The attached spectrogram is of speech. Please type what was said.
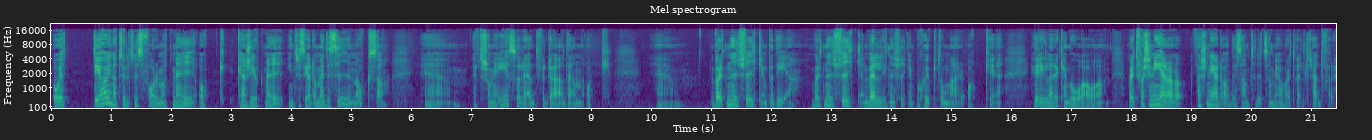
och jag, det har ju naturligtvis format mig och kanske gjort mig intresserad av medicin också. Eh, eftersom jag är så rädd för döden och eh, varit nyfiken på det. Varit nyfiken, väldigt nyfiken på sjukdomar och eh, hur illa det kan gå. Och varit fascinerad, fascinerad av det samtidigt som jag har varit väldigt rädd för det.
